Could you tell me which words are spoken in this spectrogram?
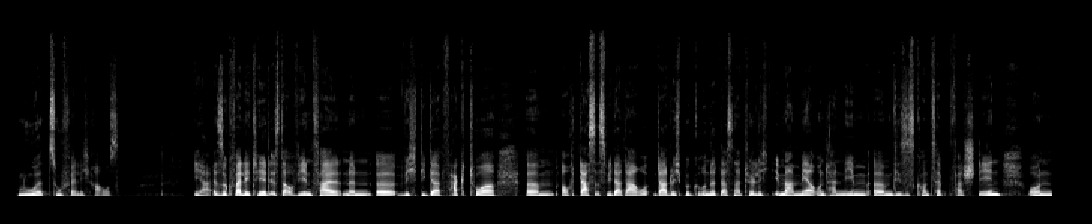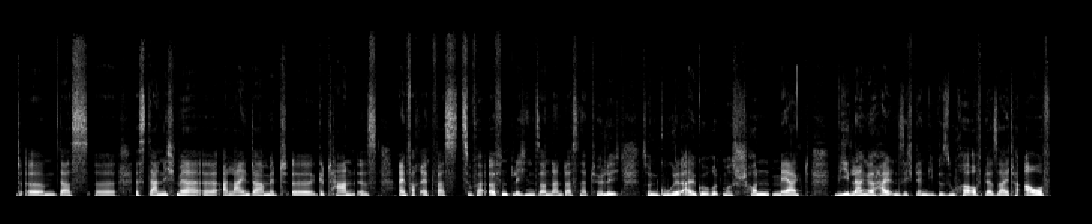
nur zufällig raus. Ja, also Qualität ist da auf jeden Fall ein äh, wichtiger Faktor. Ähm, auch das ist wieder dadurch begründet, dass natürlich immer mehr Unternehmen ähm, dieses Konzept verstehen und ähm, dass äh, es da nicht mehr äh, allein damit äh, getan ist, einfach etwas zu veröffentlichen, sondern dass natürlich so ein Google-Algorithmus schon merkt, wie lange halten sich denn die Besucher auf der Seite auf,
